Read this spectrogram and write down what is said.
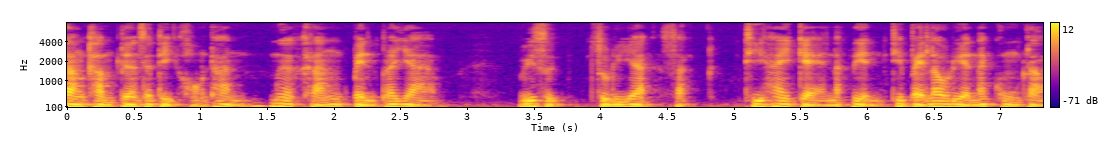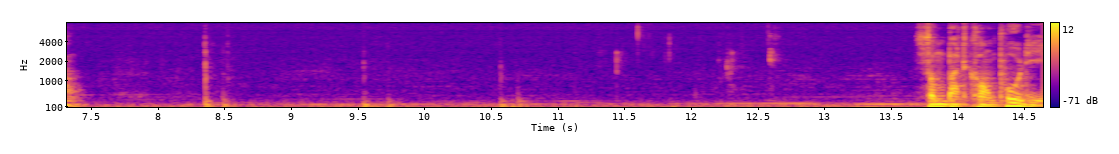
ดังคำเตือนสติของท่านเมื่อครั้งเป็นพระยาวิสุทธิสุริยศักดิ์ที่ให้แก่นักเรียนที่ไปเล่าเรียนนักกรุงเก่าสมบัติของผู้ดี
